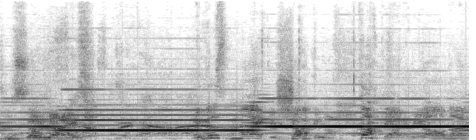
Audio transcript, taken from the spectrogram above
Guys are so nice. And this mic is shocking the fuck out of me all night.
